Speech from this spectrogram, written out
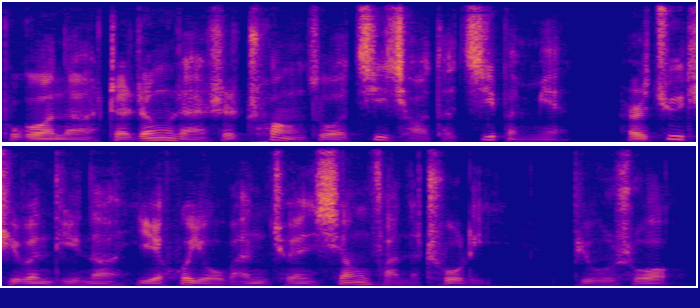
不过呢，这仍然是创作技巧的基本面，而具体问题呢，也会有完全相反的处理。比如说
